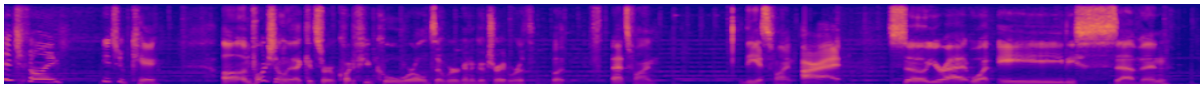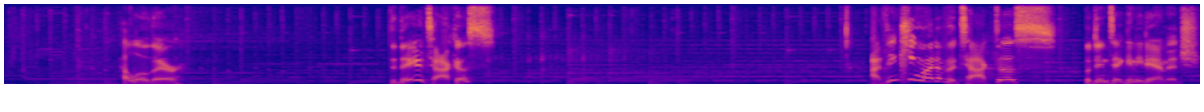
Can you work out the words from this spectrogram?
It's fine. It's okay. Uh, unfortunately, that gets rid of quite a few cool worlds that we are going to go trade with, but that's fine. The is fine. All right. So you're at, what, 87? Hello there. Did they attack us? I think he might have attacked us, but didn't take any damage.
